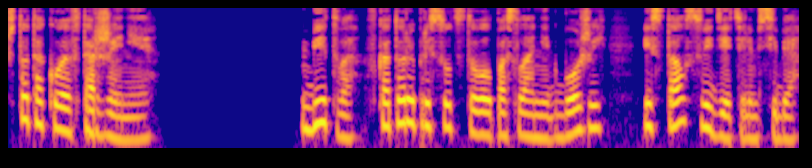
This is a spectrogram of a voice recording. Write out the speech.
Что такое вторжение? Битва, в которой присутствовал посланник Божий и стал свидетелем себя.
